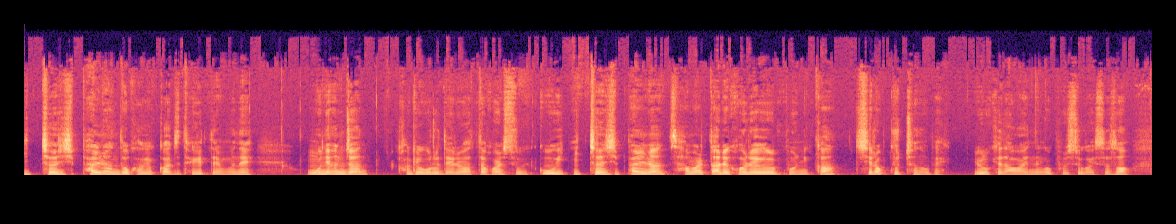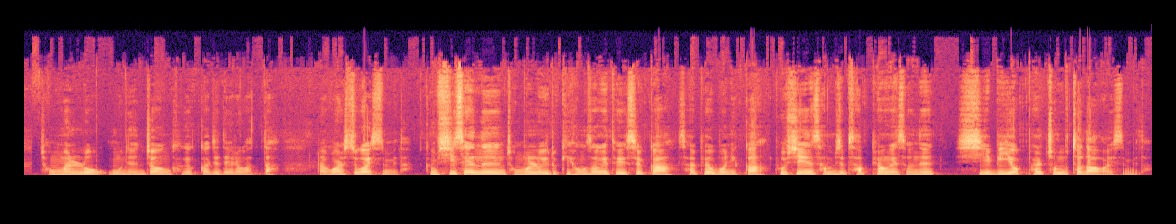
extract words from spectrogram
2018년도 가격까지 되기 때문에 5년 전 가격으로 내려왔다고 할 수 있고 2018년 3월 달에 거래를 보니까 7억 9,500 이렇게 나와 있는 걸 볼 수가 있어서 정말로 5년 전 가격까지 내려갔다 라고 할 수가 있습니다. 그럼 시세는 정말로 이렇게 형성이 되어 있을까 살펴보니까 보신 34평에서는 12억 8천부터 나와 있습니다.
